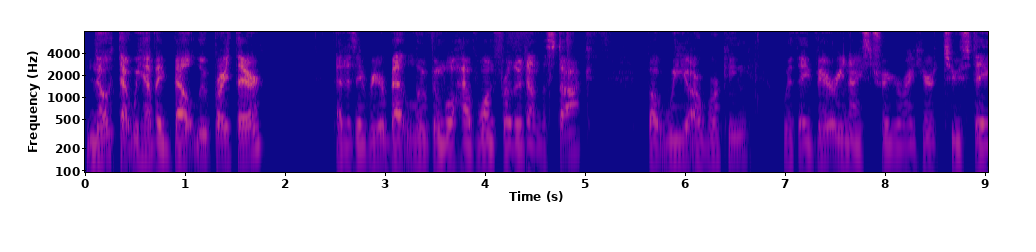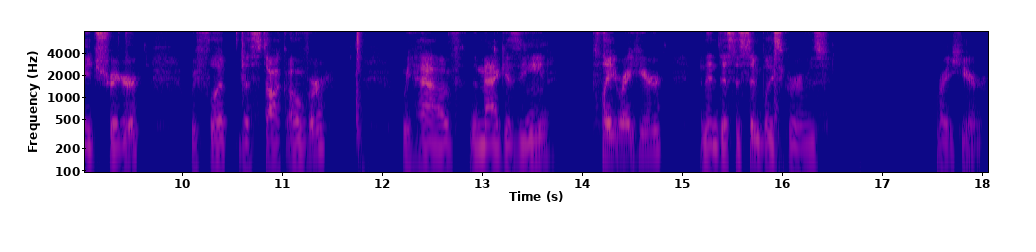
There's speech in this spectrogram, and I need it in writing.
Note that we have a belt loop right there. That is a rear belt loop and we'll have one further down the stock. But we are working with a very nice trigger right here, two-stage trigger. We flip the stock over. We have the magazine plate right here and then disassembly screws right here.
